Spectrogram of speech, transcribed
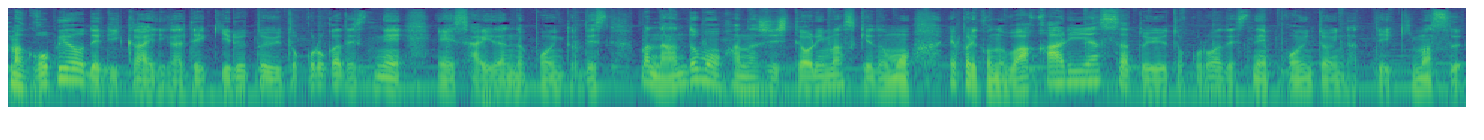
まあ、5秒で理解ができるというところがですね、えー、最大のポイントです。まあ、何度もお話ししておりますけども、やっぱりこの分かりやすさというところはですね、ポイントになっていきます。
